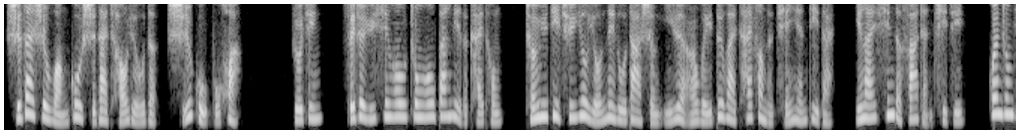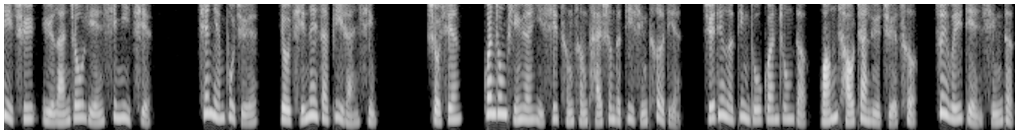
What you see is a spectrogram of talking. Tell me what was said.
实在是罔顾时代潮流的食古不化。如今，随着渝新欧、中欧班列的开通。成渝地区又由内陆大省一跃而为对外开放的前沿地带，迎来新的发展契机。关中地区与兰州联系密切，千年不绝，有其内在必然性。首先，关中平原以西层层抬升的地形特点，决定了定都关中的王朝战略决策。最为典型的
